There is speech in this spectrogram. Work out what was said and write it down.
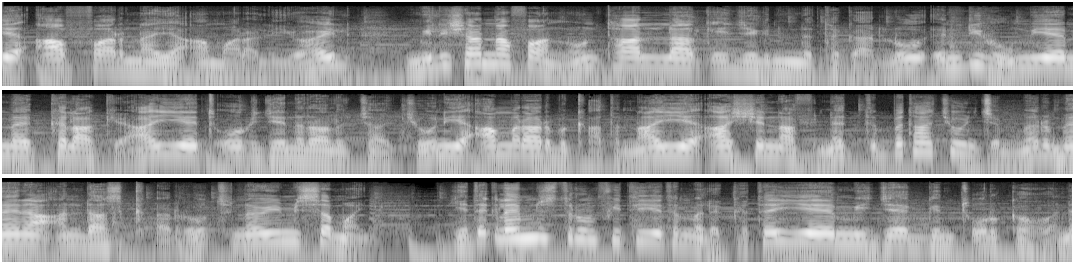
የአፋርና የአማራ ልዩ ኃይል ሚሊሻና ፋኖን ታላቅ የጀግንነት ተጋድሎ እንዲሁም የመከላከያ የጦር ጄኔራሎቻቸውን የአመራር ብቃትና የአሸናፊነት ጥበታቸውን ጭምር መና እንዳስቀሩት ነው የሚሰማኝ። የጠቅላይ ሚኒስትሩን ፊት እየተመለከተ የሚጀግን ጦር ከሆነ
